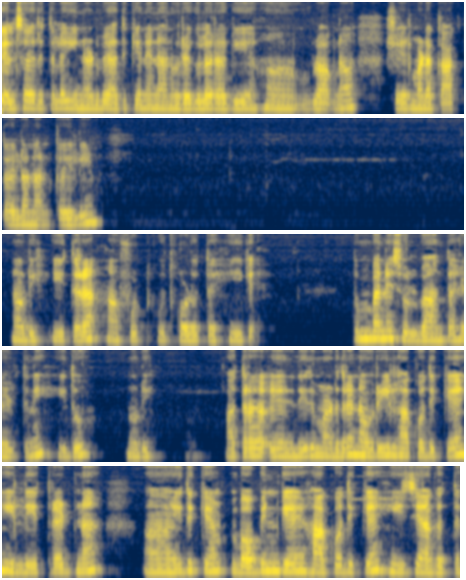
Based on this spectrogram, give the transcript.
ಕೆಲಸ ಇರುತ್ತಲ್ಲ ಈ ನಡುವೆ ಅದಕ್ಕೇ ನಾನು ರೆಗ್ಯುಲರಾಗಿ ವ್ಲಾಗ್ನ ಶೇರ್ ಮಾಡೋಕ್ಕಾಗ್ತಾ ಇಲ್ಲ ನನ್ನ ಕೈಲಿ. ನೋಡಿ, ಈ ಥರ ಫುಟ್ ಕೂತ್ಕೊಳ್ಳುತ್ತೆ ಹೀಗೆ. ತುಂಬಾ ಸುಲಭ ಅಂತ ಹೇಳ್ತೀನಿ ಇದು. ನೋಡಿ, ಆ ಥರ ಇದು ಮಾಡಿದ್ರೆ ನಾವು ರೀಲ್ ಹಾಕೋದಕ್ಕೆ, ಇಲ್ಲಿ ಥ್ರೆಡ್ನ ಇದಕ್ಕೆ ಬಾಬಿನ್ಗೆ ಹಾಕೋದಕ್ಕೆ ಈಸಿ ಆಗುತ್ತೆ.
